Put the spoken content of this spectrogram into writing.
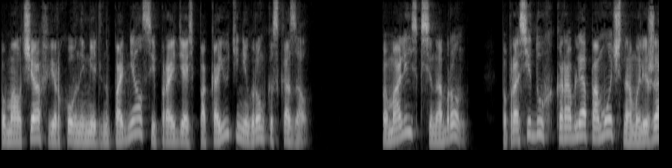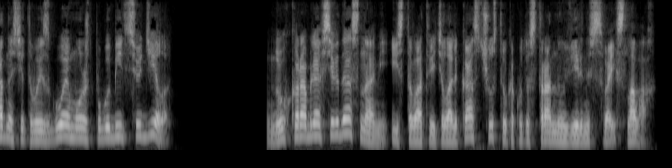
Помолчав, Верховный медленно поднялся и, пройдясь по каюте, негромко сказал. «Помолись, Ксеноброн. Попроси духа корабля помочь нам, или жадность этого изгоя может погубить все дело». «Дух корабля всегда с нами», – истово ответил Алькас, чувствуя какую-то странную уверенность в своих словах.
